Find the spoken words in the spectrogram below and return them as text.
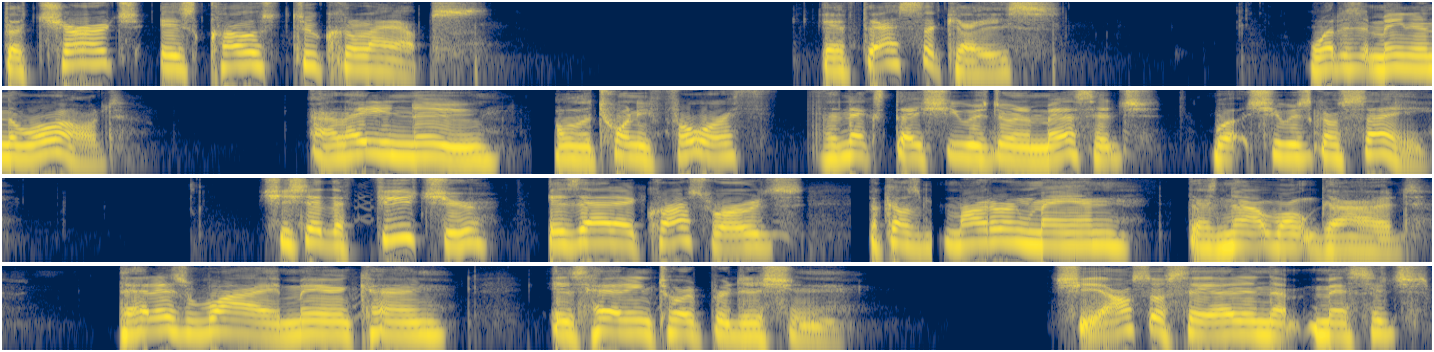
The church is close to collapse. If that's the case, what does it mean in the world? A lady knew on the 24th, the next day she was doing a message, what she was going to say. She said the future is at a crossroads because modern man does not want God. That is why mankind is heading toward perdition. She also said in that message,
